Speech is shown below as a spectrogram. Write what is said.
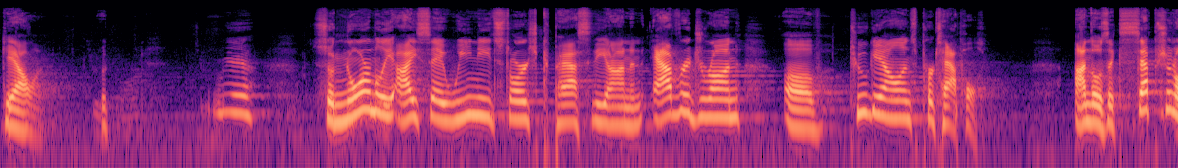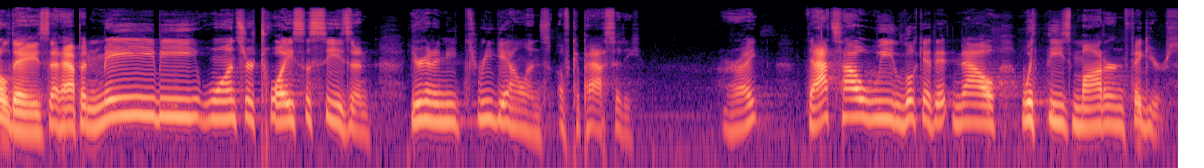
Gallon. Yeah, so normally I say we need storage capacity on an average run of two gallons per tap hole. On those exceptional days that happen maybe once or twice a season, you're going to need three gallons of capacity. All right? That's how we look at it now with these modern figures.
